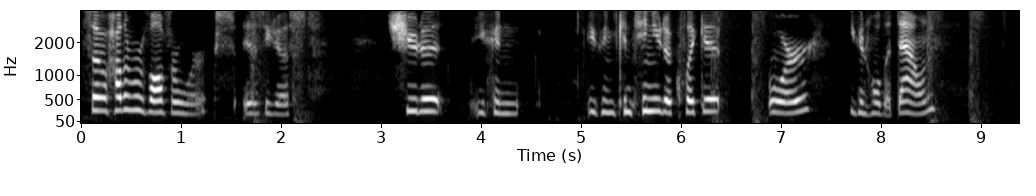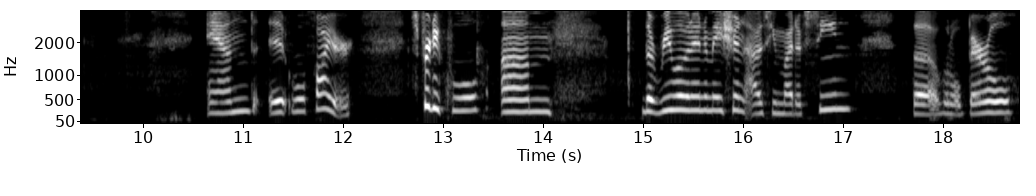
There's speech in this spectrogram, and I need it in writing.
So, how the revolver works is you just shoot it, you can you can continue to click it or you can hold it down and it will fire. It's pretty cool. Um the reload animation as you might have seen the little barrel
